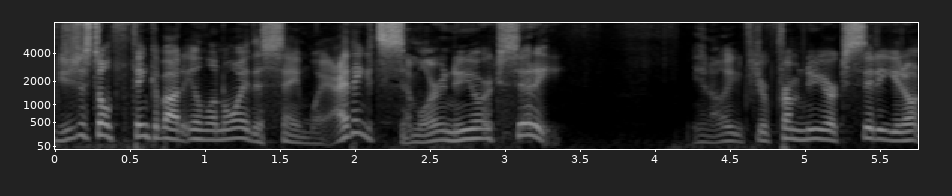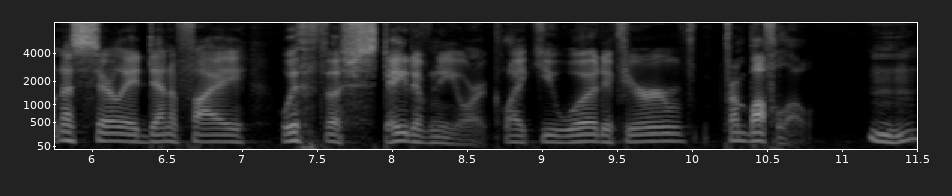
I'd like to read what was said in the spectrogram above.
you just don't think about Illinois the same way. I think it's similar in New York City. You know, if you're from New York City, you don't necessarily identify with the state of New York like you would if you're from Buffalo. Mm-hmm.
